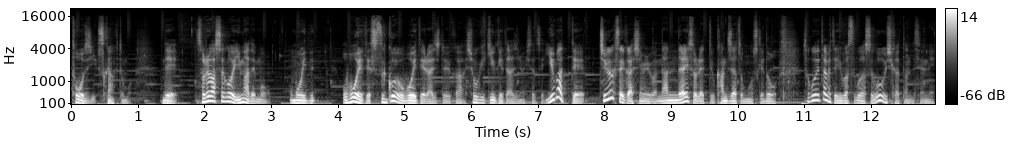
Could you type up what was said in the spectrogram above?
当時少なくとも。でそれはすごい今でも思い出覚えてすごい覚えてる味というか衝撃受けた味の一つで。湯葉って中学生からしてみればなんだいそれっていう感じだと思うんですけどそこで食べた湯葉そばがすごい美味しかったんですよね。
